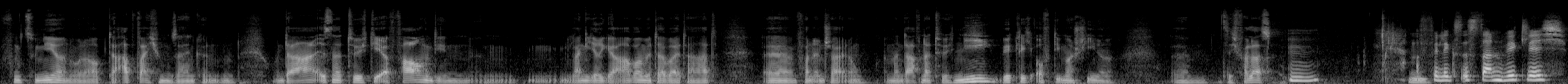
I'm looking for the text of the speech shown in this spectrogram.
funktionieren oder ob da Abweichungen sein könnten. Und da ist natürlich die Erfahrung, die ein, langjähriger ABA-Mitarbeiter hat, äh, von Entscheidung. Man darf natürlich nie wirklich auf die Maschine ähm, sich verlassen. Mhm. Mhm. Felix ist dann wirklich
